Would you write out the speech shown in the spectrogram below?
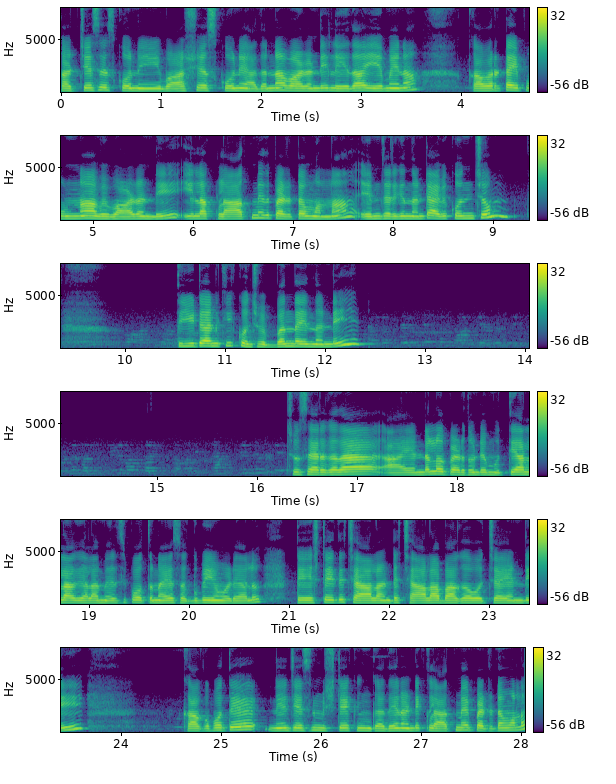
కట్ చేసేసుకొని వాష్ చేసుకొని అదన్నా వాడండి. లేదా ఏమైనా కవర్ టైప్ ఉన్నా అవి వాడండి. ఇలా క్లాత్ మీద పెట్టడం వలన ఏం జరిగిందంటే అవి కొంచెం తీయటానికి కొంచెం ఇబ్బంది అయిందండి. చూశారు కదా ఆ ఎండలో పెడుతుంటే ముత్యాలలాగా ఎలా మెరిసిపోతున్నాయో సగ్గుబియ్యం వడియాలు. టేస్ట్ అయితే చాలా అంటే చాలా బాగా వచ్చాయండి. కాకపోతే నేను చేసిన మిస్టేక్ ఇంకా అదేనండి. క్లాత్ మీద పెట్టడం వల్ల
